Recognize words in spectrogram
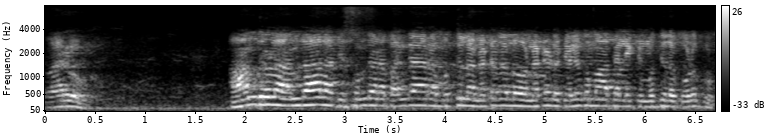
వారు ఆంధ్రుల అందాల అతి సుందర బంగార ముద్దుల నటులలో నటుడు తెలుగు మాతల్లికి ముద్దుల కొడుకు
